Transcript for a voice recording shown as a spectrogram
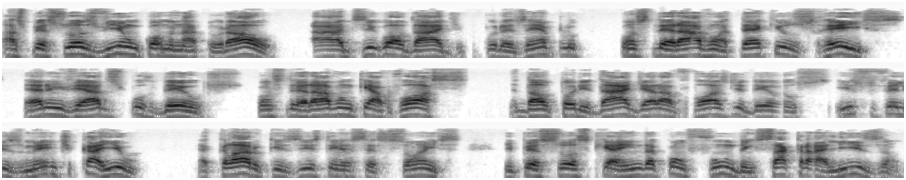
as pessoas viam como natural a desigualdade. Por exemplo, consideravam até que os reis eram enviados por Deus, consideravam que a voz da autoridade era a voz de Deus. Isso, felizmente, caiu. É claro que existem exceções e pessoas que ainda confundem, sacralizam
